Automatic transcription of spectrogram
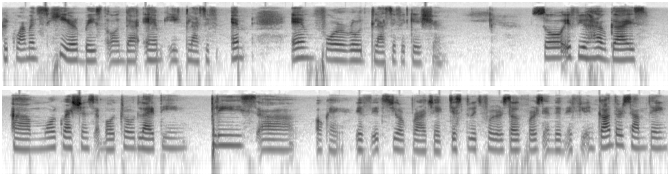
requirements here based on the ME classif M M4 road classification. So if you have guys um, more questions about road lighting please uh, okay if it's your project just do it for yourself first and then if you encounter something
